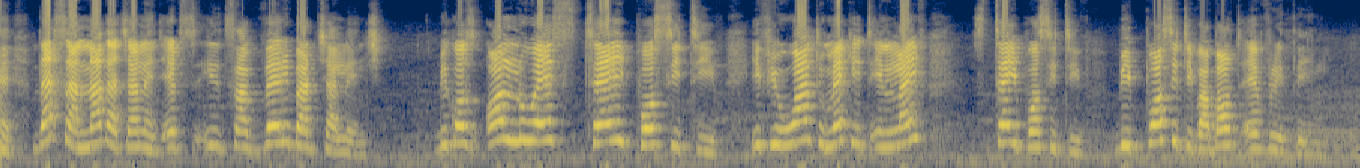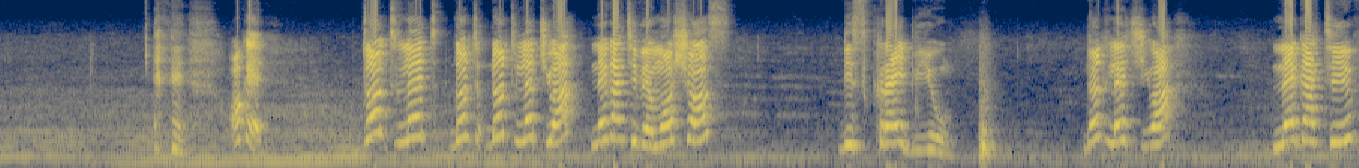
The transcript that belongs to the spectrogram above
that's another challenge. It's it's a very bad challenge. Because always stay positive. If you want to make it in life, stay positive. Be positive about everything. okay. Don't let don't don't let your negative emotions describe you don't let your negative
